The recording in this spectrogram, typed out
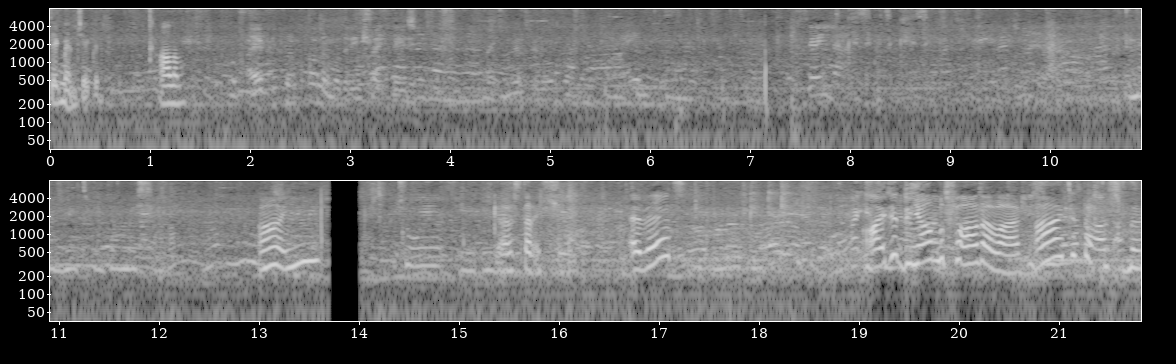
Çekmedim çekmedim. Ağlama. I have different color model inside this. Aa iyiymiş. Göster. Evet. Ayrıca dünya mutfağı da var. Aa çok tatlı şunlar.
